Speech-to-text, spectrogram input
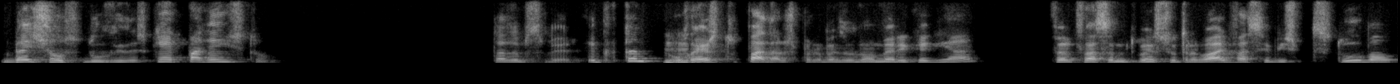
deixam-se dúvidas. Quem é que paga isto? Estás a perceber? E portanto, uhum. o resto, pá, dar os parabéns a Dom América Guiar, que faça muito bem o seu trabalho, vai ser bispo de Setúbal,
